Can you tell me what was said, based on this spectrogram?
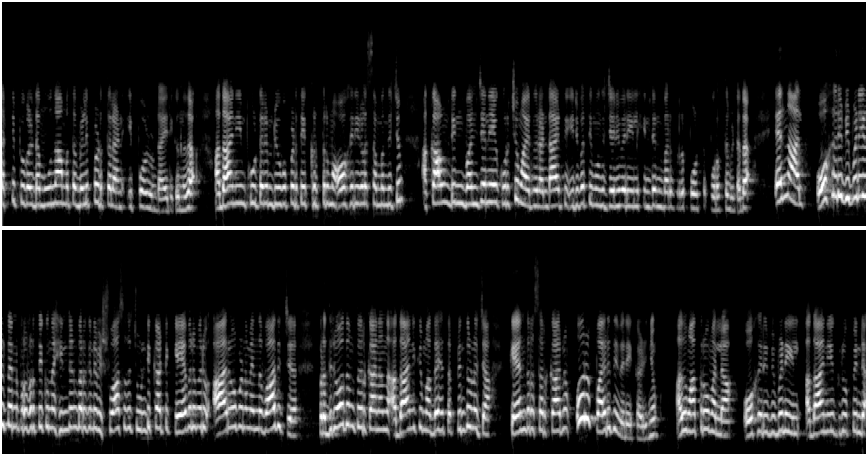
തട്ടിപ്പുകളുടെ മൂന്നാമത്തെ വെളിപ്പെടുത്തലാണ് ഇപ്പോഴുണ്ടായിരിക്കുന്നത്. അദാനിയും കൂട്ടരും രൂപപ്പെടുത്തിയ കൃത്രിമ ഓഹരികളെ സംബന്ധിച്ചും അക്കൗണ്ടിംഗ് വഞ്ചനയെ കുറിച്ചുമായിരുന്നു രണ്ടായിരത്തി ഇരുപത്തി മൂന്ന് ജനുവരിയിൽ ഹിൻഡൻബർഗ് റിപ്പോർട്ട് പുറത്തുവിട്ടത്. എന്നാൽ ഓഹരി വിപണിയിൽ തന്നെ പ്രവർത്തിക്കുന്ന ഹിൻഡൻബർഗിന്റെ വിശ്വാസത ചൂണ്ടിക്കാട്ടി കേവലം ഒരു ആരോപണം എന്ന് വാദിച്ച് പ്രതിരോധം തീർക്കാനെന്ന് അദാനിക്കും അദ്ദേഹത്തെ പിന്തുണച്ച കേന്ദ്ര സർക്കാരിനും ഒരു പരിധിവരെ കഴിഞ്ഞു. അതുമാത്രവുമല്ല ഓഹരി വിപണിയിൽ അദാനി ഗ്രൂപ്പിന്റെ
